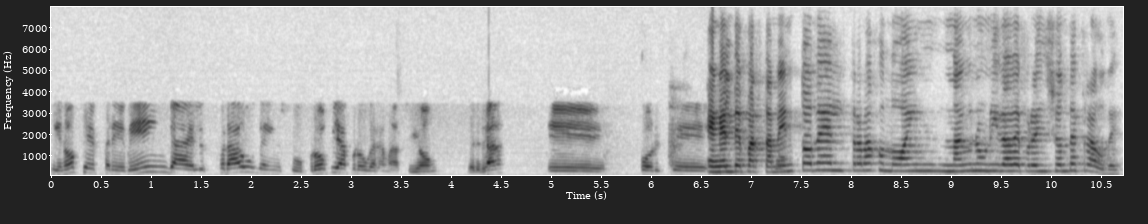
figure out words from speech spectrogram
sino que prevenga el fraude en su propia programación, ¿verdad? Eh, porque... En el Departamento del Trabajo no hay, no hay una unidad de prevención de fraude.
